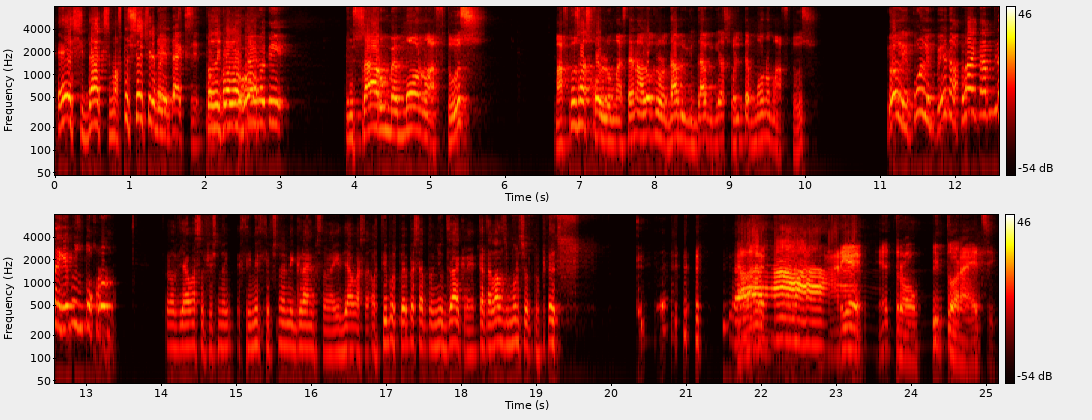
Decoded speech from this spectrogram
Ε. Έχει, εντάξει, με αυτούς έχει ρε Ε, παιδί. εντάξει. Το Το, δικαιολογώ. πρόβλημα είναι ότι πουσάρουμε μόνο αυτούς. Με αυτούς ασχολούμαστε. Ένα ολόκληρο WWE ασχολείται μόνο με αυτούς. Και όλοι οι υπόλοιποι είναι απλά κάποιοι να γεμίζουν τον χρόνο. Τώρα διάβασα ποιος είναι. Θυμήθηκε ποιος είναι η Grimes τώρα. Γιατί διάβασα. Ο τύπος που έπεσε από το New Jack, ρε. Κατά λάθο μόνο το πες. Καλά, ρε. Α, Αριέ, ε, ντροπή τώρα έτσι.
